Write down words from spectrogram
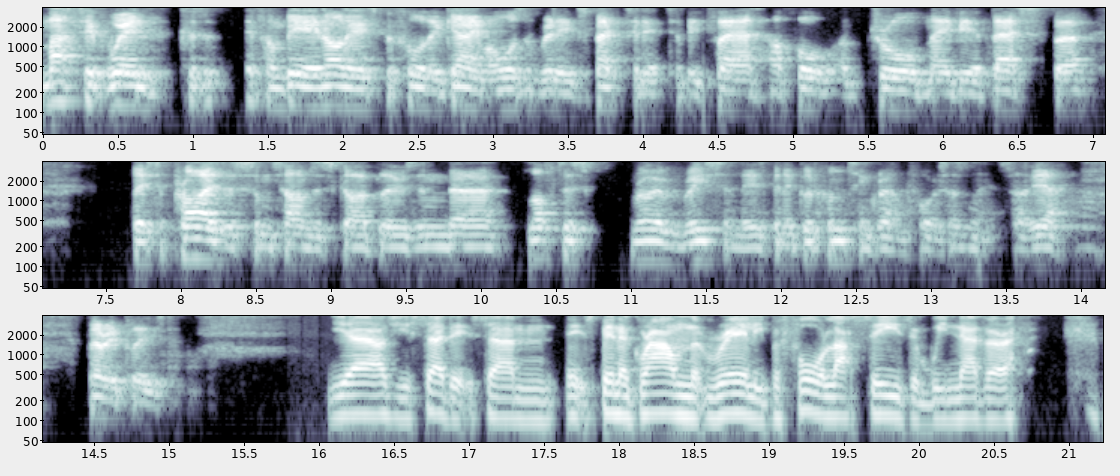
massive win because if I'm being honest, before the game, I wasn't really expecting it. To be fair, I thought a draw maybe at best, but they surprise us sometimes the Sky Blues. And uh, Loftus Road recently has been a good hunting ground for us, hasn't it? So yeah, very pleased. Yeah, as you said, it's um it's been a ground that really before last season we never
